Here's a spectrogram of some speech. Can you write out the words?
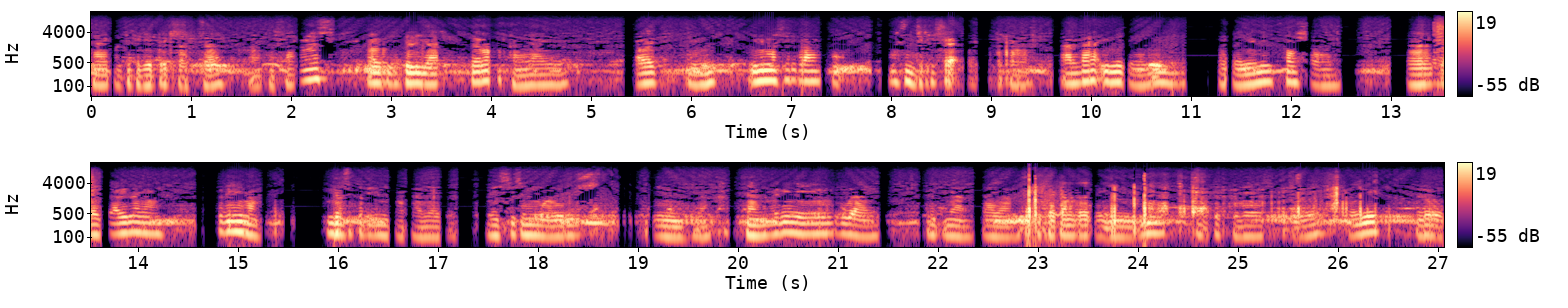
saya bagi bagi trik saja. Nah terus kalau kita lihat cara pegangnya ini. Kalau ini ini masih kurang masih jerisek antara ini dengan ini. Badannya ini kosong. Nah saya carilah yang seperti ini lah benar seperti ini badannya itu. Berisi semua lurus ini ya. Dan seperti ini kurang triknya saya kerjakan seperti ini. Ini tak seperti ini ini belum.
